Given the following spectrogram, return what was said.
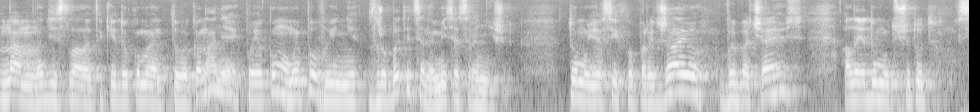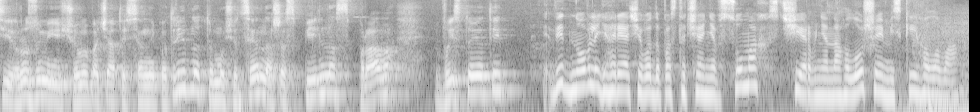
нам надіслали такий документ до виконання, по якому ми повинні зробити це на місяць раніше. Тому я всіх попереджаю, вибачаюсь, але я думаю, що тут всі розуміють, що вибачатися не потрібно, тому що це наша спільна справа вистояти Відновлять гаряче водопостачання в Сумах з червня, наголошує міський голова. –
